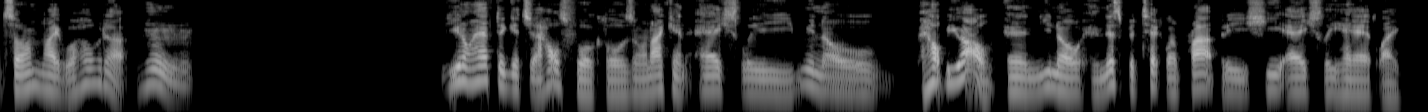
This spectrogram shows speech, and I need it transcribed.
So I'm like, well, hold up. Hmm. You don't have to get your house foreclosed on. I can actually, you know, help you out. And, you know, in this particular property, she actually had like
